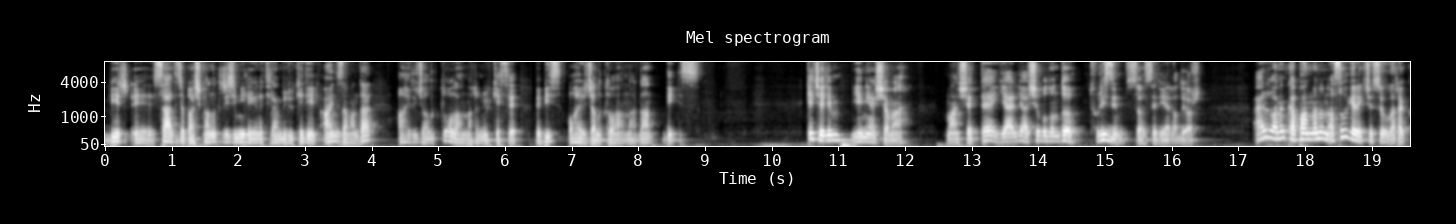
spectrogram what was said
bir e, sadece başkanlık rejimiyle yönetilen bir ülke değil. Aynı zamanda ayrıcalıklı olanların ülkesi ve biz o ayrıcalıklı olanlardan değiliz. Geçelim yeni yaşama. Manşette yerli aşı bulundu. Turizm sözleri yer alıyor. Erdoğan'ın kapanmanın asıl gerekçesi olarak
